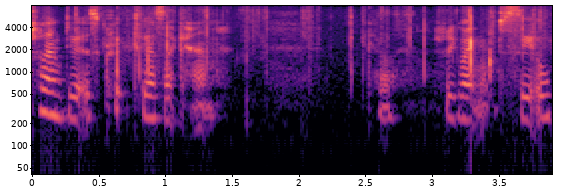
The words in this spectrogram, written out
Try and do it as quickly as I can. Because I'm sure you won't want to see it all.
